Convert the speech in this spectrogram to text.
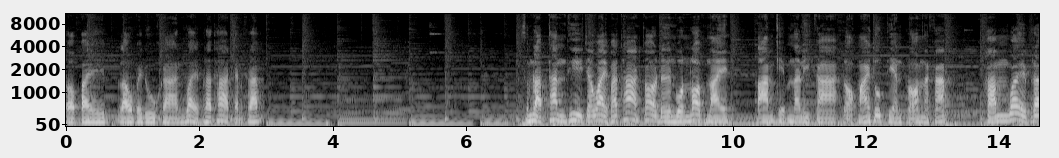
ต่อไปเราไปดูการไหว้พระธาตุกันครับสำหรับท่านที่จะไหว้พระธาตุก็เดินวนรอบในตามเข็มนาฬิกาดอกไม้ทูบเทียนพร้อมนะครับคำไหว้พระ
